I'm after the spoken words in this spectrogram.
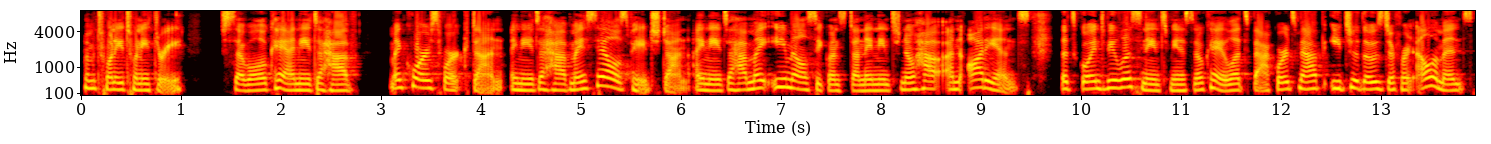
from 2023? She said, well, okay, I need to have my coursework done. I need to have my sales page done. I need to have my email sequence done. I need to know how an audience that's going to be listening to me. And I said, okay, let's backwards map each of those different elements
